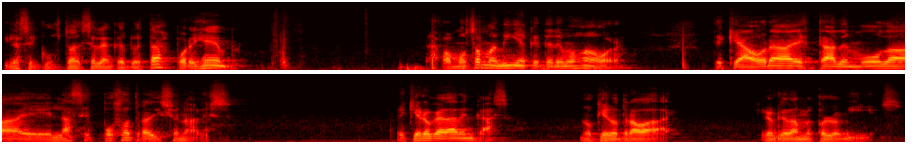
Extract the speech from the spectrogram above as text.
y la circunstancia en la que tú estás. Por ejemplo, la famosa manía que tenemos ahora, de que ahora está de moda eh, las esposas tradicionales. Me quiero quedar en casa, no quiero trabajar, quiero quedarme con los niños.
